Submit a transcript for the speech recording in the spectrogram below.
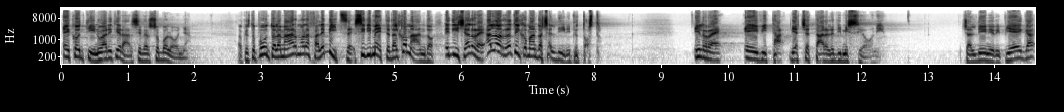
e continua a ritirarsi verso Bologna. A questo punto la Marmora fa le bizze, si dimette dal comando e dice al re, allora date il comando a Cialdini piuttosto. Il re evita di accettare le dimissioni. Cialdini ripiega,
